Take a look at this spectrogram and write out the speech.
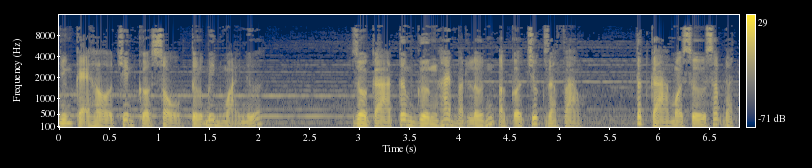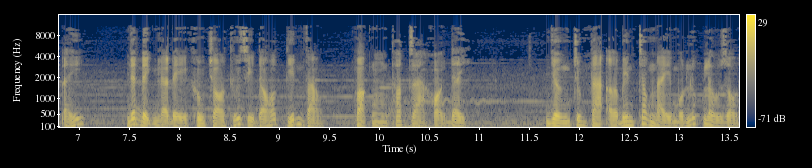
những kẽ hở trên cửa sổ từ bên ngoài nữa. Rồi cả tấm gương hai mặt lớn ở cửa trước ra vào, tất cả mọi sự sắp đặt ấy nhất định là để không cho thứ gì đó tiến vào hoặc thoát ra khỏi đây. Nhưng chúng ta ở bên trong này một lúc lâu rồi,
